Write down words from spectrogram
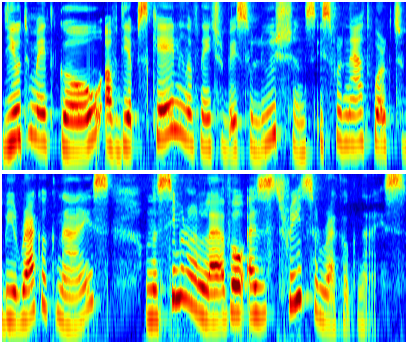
The ultimate goal of the upscaling of nature-based solutions is for network to be recognized on a similar level as streets are recognized.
